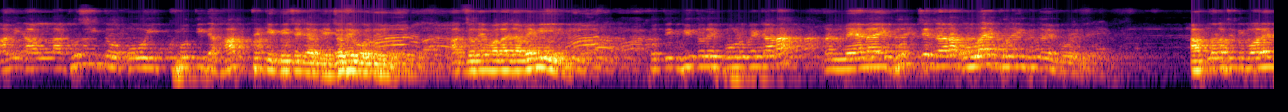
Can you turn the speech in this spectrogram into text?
আমি আল্লাহ ঘোষিত ওই ক্ষতির হাত থেকে বেঁচে যাবে। জোরে বলুন। আর জোরে বলা যাবে নি? ক্ষতির ভিতরে পড়বে কারা? না মেলায় ঘুরছে যারা, ওরাই ক্ষতির ভিতরে পড়বে। আপনারা যদি বলেন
